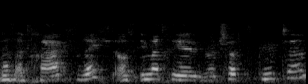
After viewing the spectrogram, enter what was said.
das Ertragsrecht aus immateriellen Wirtschaftsgütern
